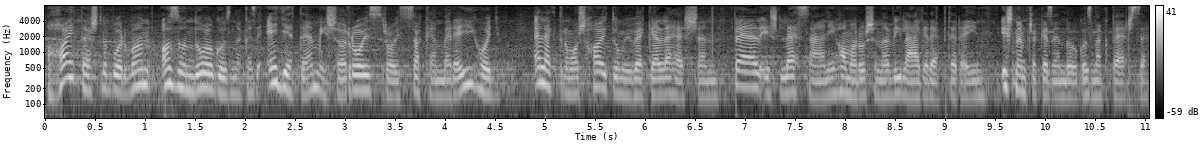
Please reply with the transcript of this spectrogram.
A hajtáslaborban azon dolgoznak az egyetem és a Rolls-Royce szakemberei, hogy elektromos hajtóművekkel lehessen fel- és leszállni hamarosan a világ repterein. És nem csak ezen dolgoznak persze.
